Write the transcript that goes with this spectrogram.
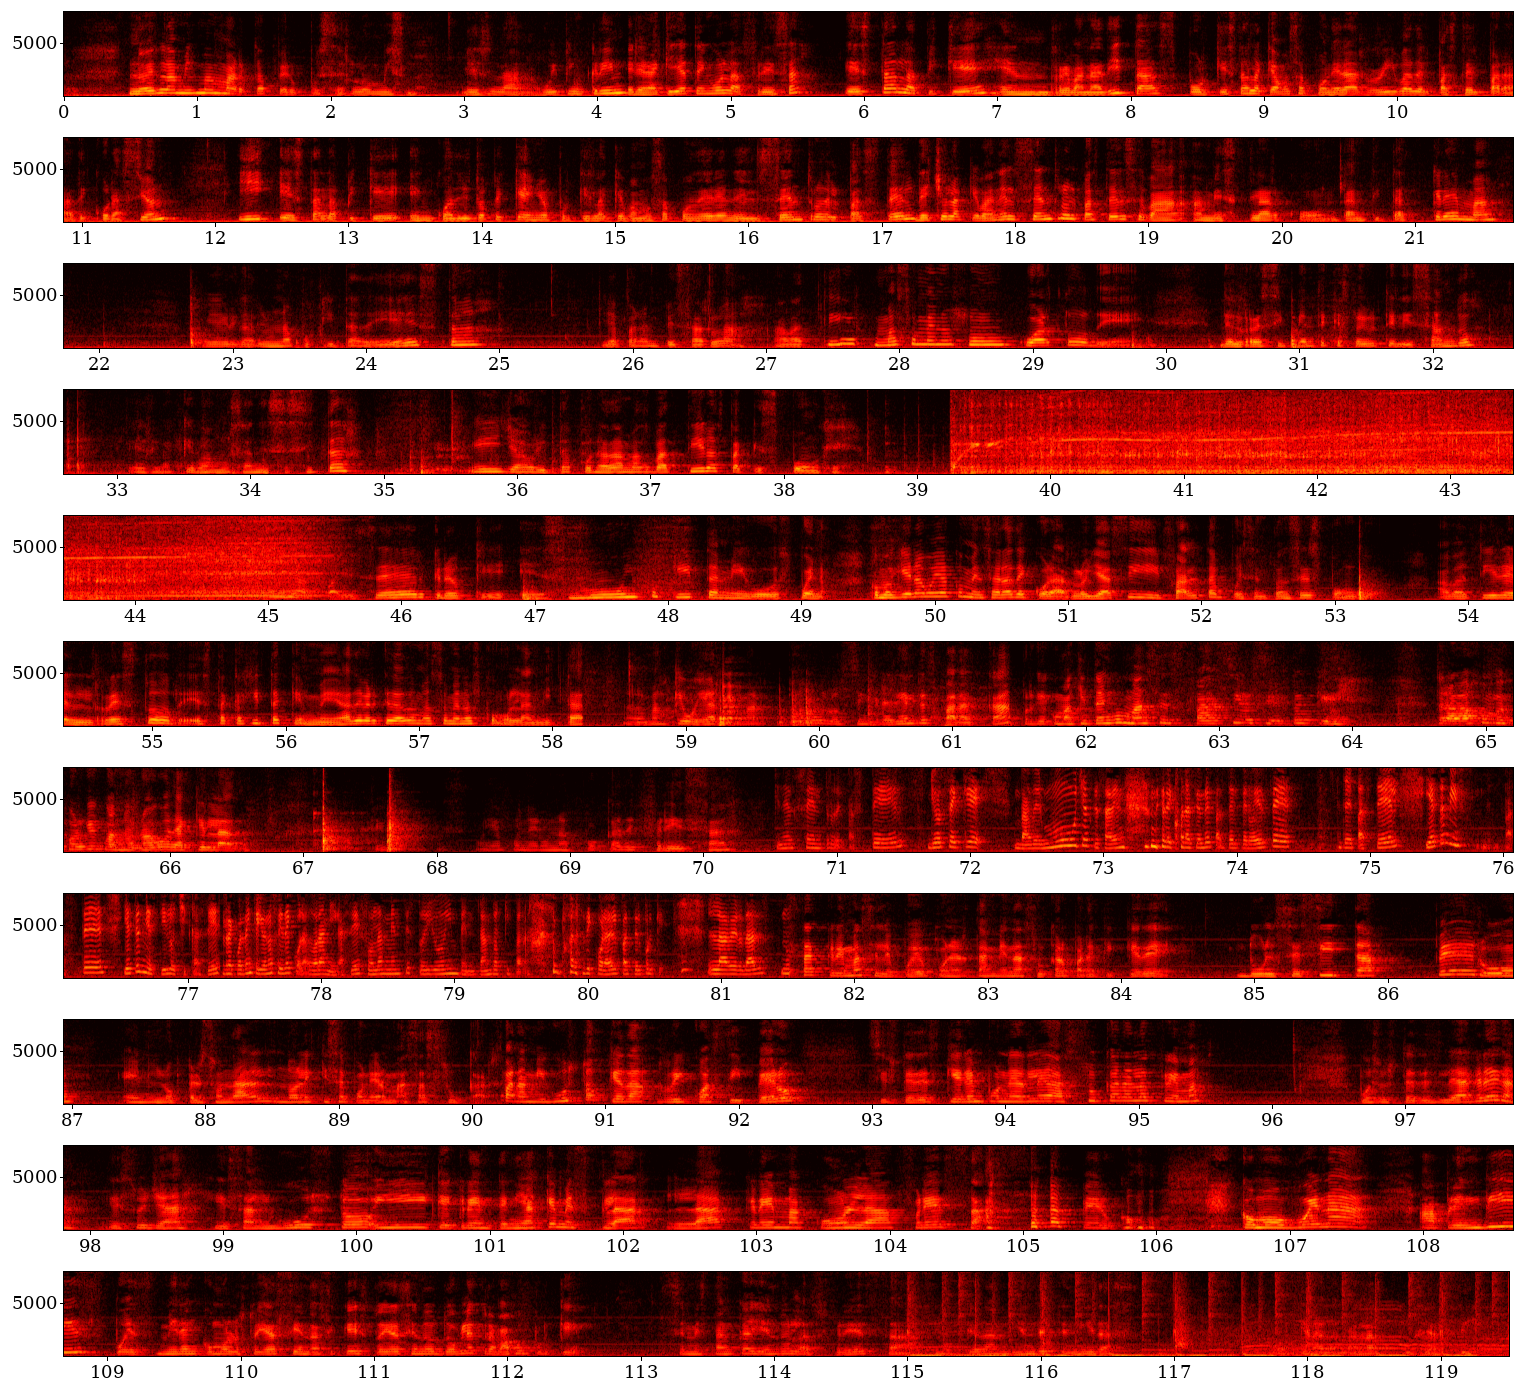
No es la misma marca, pero pues es lo mismo. Es la whipping cream. Miren, aquí ya tengo la fresa. Esta la piqué en rebanaditas porque esta es la que vamos a poner arriba del pastel para decoración. Y esta la piqué en cuadrito pequeño porque es la que vamos a poner en el centro del pastel. De hecho, la que va en el centro del pastel se va a mezclar con tantita crema. Voy a agregarle una poquita de esta. Ya para empezarla a batir. Más o menos un cuarto de, del recipiente que estoy utilizando. Es la que vamos a necesitar. Y ya ahorita pues nada más batir hasta que esponje. Creo que es muy poquita amigos. Bueno como quiera voy a comenzar a decorarlo. Ya si falta pues entonces pongo a batir el resto de esta cajita que me ha de haber quedado más o menos como la mitad. Nada más que voy a armar todos los ingredientes para acá porque como aquí tengo más espacio es cierto que trabajo mejor que cuando lo hago de aquel lado Pues voy a poner una poca de fresa centro pastel. Yo sé que va a haber muchas que saben decoración de pastel, pero este de pastel, ya tenés pastel, ya tenés estilo chicas, ¿eh? Recuerden que yo no soy decoradora, amigas, ¿eh? Solamente estoy yo intentando aquí para, para decorar el pastel porque la verdad esta crema se le puede poner también azúcar para que quede dulcecita, pero en lo personal no le quise poner más azúcar. Para mi gusto queda rico así, pero si ustedes quieren ponerle azúcar a la crema, pues ustedes le agregan. Eso ya es al gusto. ¿Y qué creen? Tenía que mezclar la crema con la fresa. Pero como, como buena aprendiz, pues miren cómo lo estoy haciendo. Así que estoy haciendo doble trabajo porque se me están cayendo las fresas. No quedan bien detenidas. Porque nada más las puse así.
